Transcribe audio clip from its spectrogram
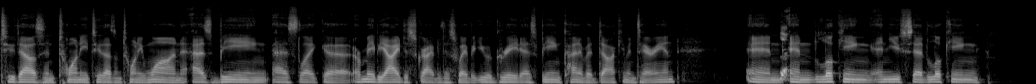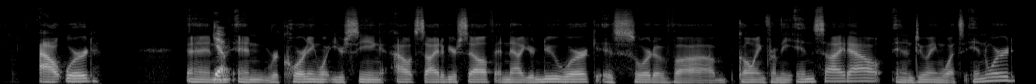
2020, 2021 as being as like a, or maybe I described it this way, but you agreed as being kind of a documentarian and and looking and you said looking outward and Yep. and recording what you're seeing outside of yourself and now your new work is sort of uh, going from the inside out and doing what's inward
